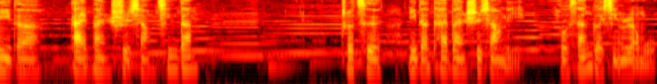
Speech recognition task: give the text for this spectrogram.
你的代办事项清单。这次你的代办事项里有三个新任务：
